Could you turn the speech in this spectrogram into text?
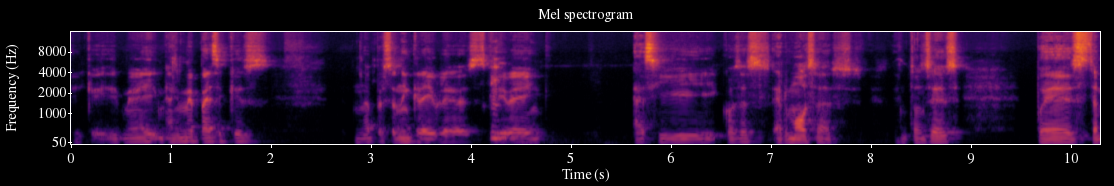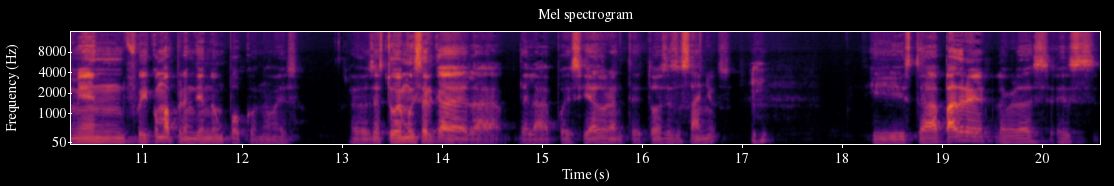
y que y me- a mí me parece que es una persona increíble, escribe así cosas hermosas, entonces, pues también fui como aprendiendo un poco, ¿no? Eso. O sea, estuve muy cerca de la, de la poesía durante todos esos años. Y está padre, la verdad es, es,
